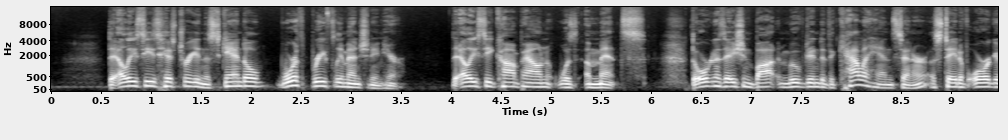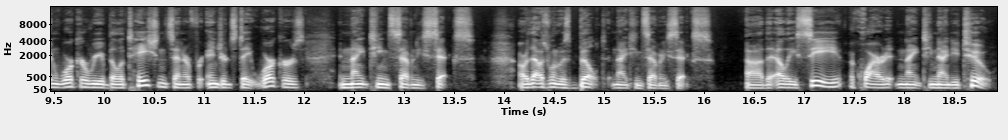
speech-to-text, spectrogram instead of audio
The LEC's history in the scandal, worth briefly mentioning here. The LEC compound was immense. The organization bought and moved into the Callahan Center, a state of Oregon worker rehabilitation center for injured state workers, in 1976. Or that was when it was built in 1976. Uh, the LEC acquired it in 1992.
